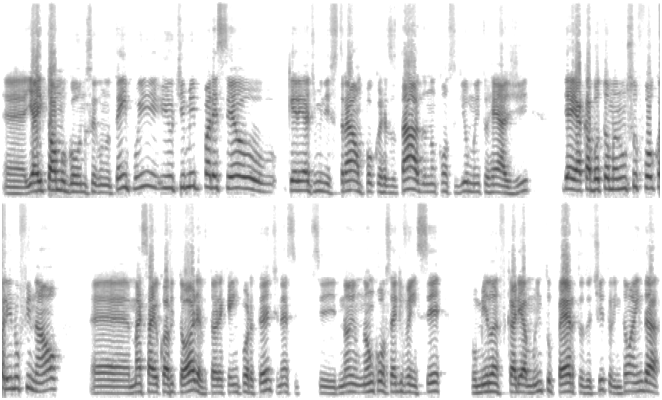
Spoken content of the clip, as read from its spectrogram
É, e aí toma o gol no segundo tempo e, e, o time pareceu querer administrar um pouco o resultado, não conseguiu muito reagir. E aí acabou tomando um sufoco ali no final, é, mas saiu com a vitória, vitória que é importante, né? Se, se não, não consegue vencer, o Milan ficaria muito perto do título, então ainda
